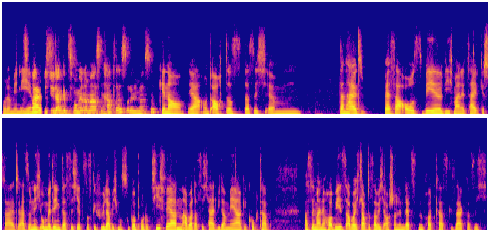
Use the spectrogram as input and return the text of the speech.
oder mir nehme. Weil du sie dann gezwungenermaßen hattest, oder wie meinst du? Genau, ja. Und auch das, dass ich ähm, dann halt besser auswähle, wie ich meine Zeit gestalte. Also nicht unbedingt, dass ich jetzt das Gefühl habe, ich muss super produktiv werden, aber dass ich halt wieder mehr geguckt habe, was sind meine Hobbys. Aber ich glaube, das habe ich auch schon im letzten Podcast gesagt, dass ich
